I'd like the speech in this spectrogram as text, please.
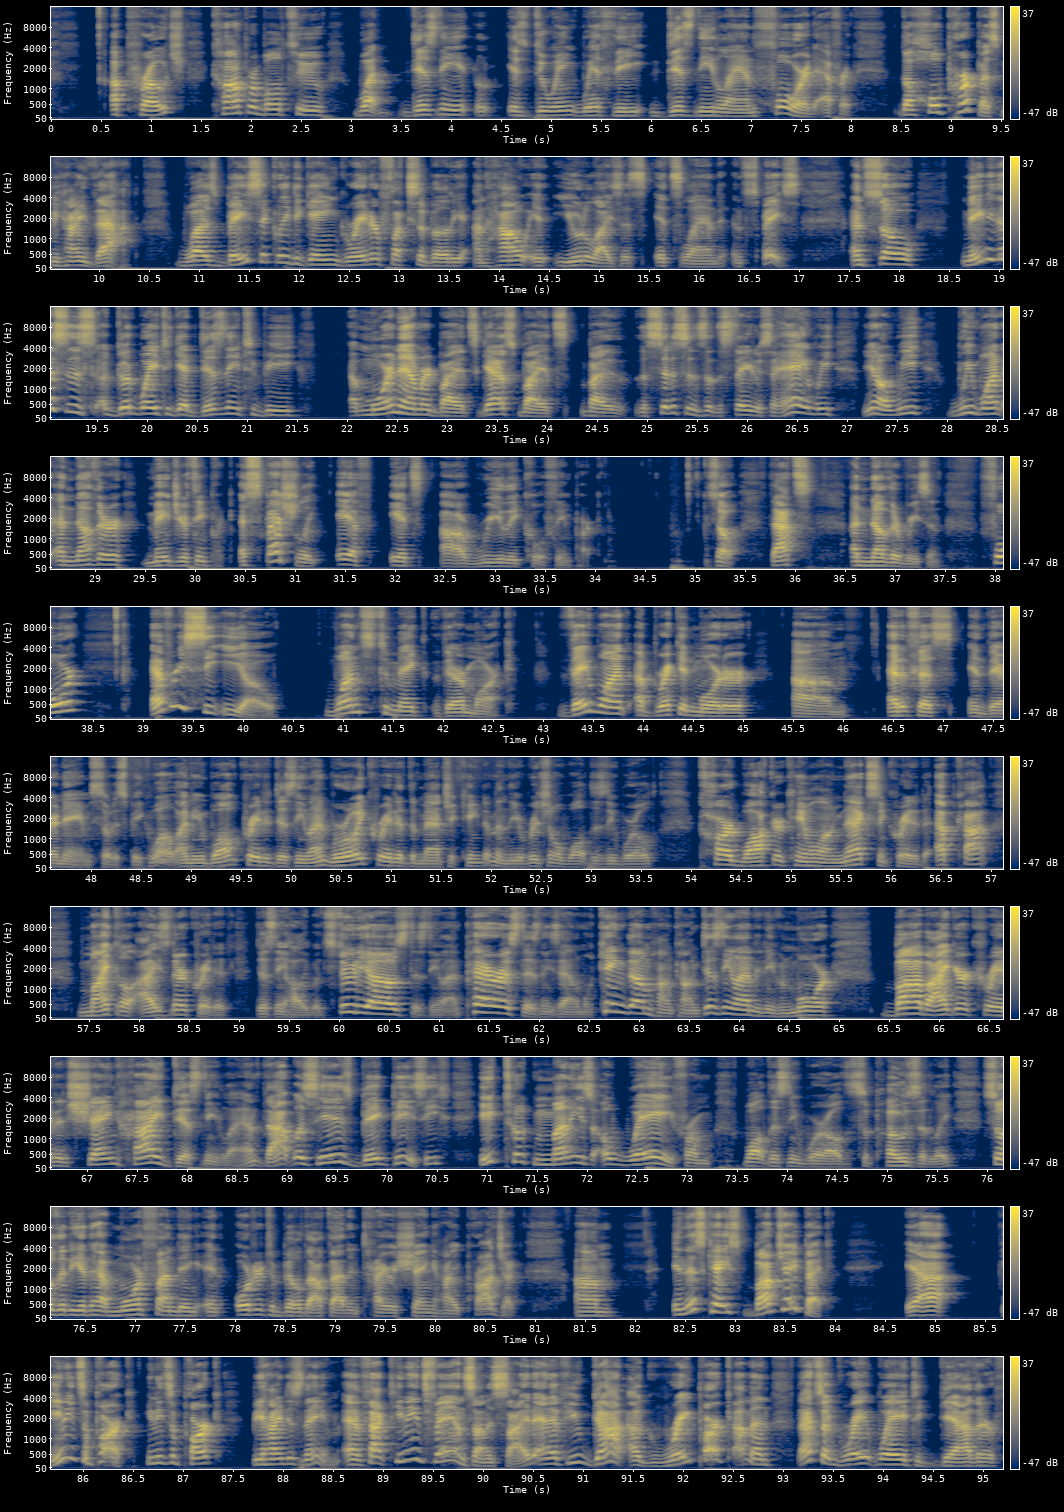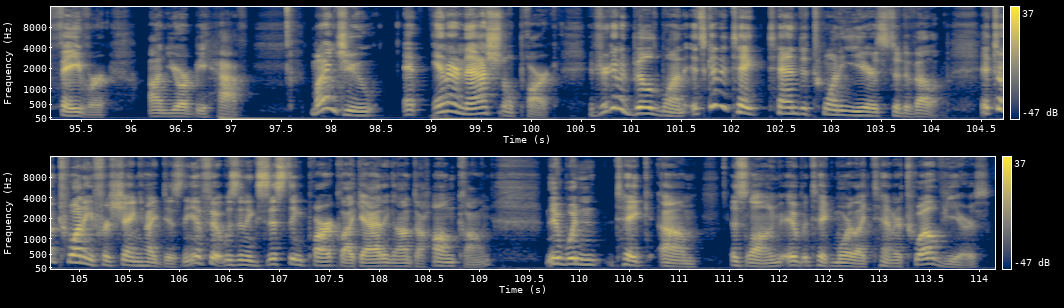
approach comparable to what Disney is doing with the Disneyland Forward effort. The whole purpose behind that was basically to gain greater flexibility on how it utilizes its land and space. And so maybe this is a good way to get Disney to be uh, more enamored by its guests, by its by the citizens of the state who say, "Hey, we, you know, we we want another major theme park, especially if it's a really cool theme park." So, that's another reason. For every CEO wants to make their mark. They want a brick and mortar um, edifice in their name, so to speak. Well, I mean, Walt created Disneyland, Roy created the Magic Kingdom and the original Walt Disney World. Card Walker came along next and created Epcot. Michael Eisner created Disney Hollywood Studios, Disneyland Paris, Disney's Animal Kingdom, Hong Kong Disneyland, and even more. Bob Iger created Shanghai Disneyland. That was his big piece. He he took monies away from Walt Disney World supposedly so that he'd have more funding in order to build out that entire Shanghai project. Um, in this case, Bob Chapek, yeah, he needs a park. He needs a park behind his name. And in fact, he needs fans on his side. And if you got a great part coming, that's a great way to gather favor on your behalf. Mind you, an international park, if you're going to build one, it's going to take 10 to 20 years to develop. It took 20 for Shanghai Disney. If it was an existing park, like adding on to Hong Kong, it wouldn't take um, as long. It would take more like 10 or 12 years.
